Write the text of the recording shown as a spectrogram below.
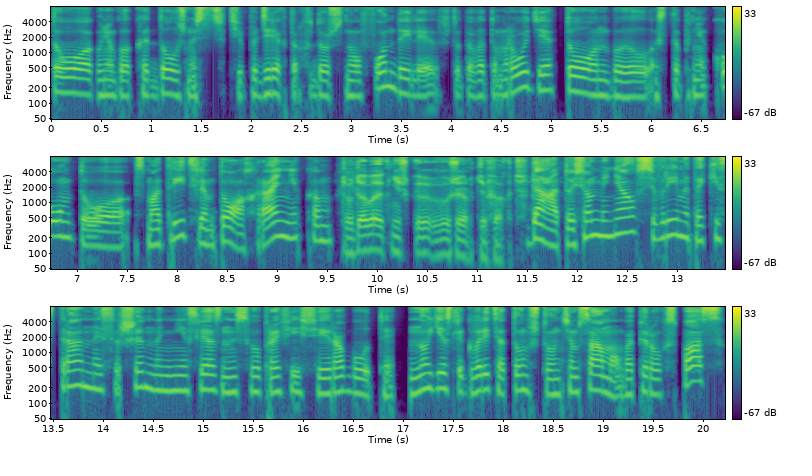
то у него была какая-то должность типа директор художественного фонда или что-то в этом роде, то он был стопником, то смотрителем, то охранником. Трудовая книжка уже артефакт. Да, то есть он менял все время такие странные, совершенно не связанные с его профессией работы. Но если говорить о том, что он тем самым, во-первых, спас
